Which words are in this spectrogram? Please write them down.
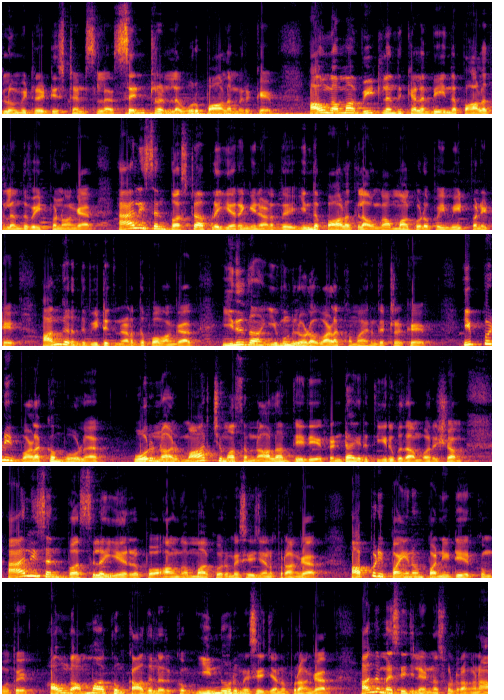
கிலோமீட்டர் டிஸ்டன்ஸில் சென்ட்ரலில் ஒரு பாலம் இருக்குது அவங்க அம்மா வீட்டிலேருந்து கிளம்பி இந்த பாலத்துலேருந்து வெயிட் பண்ணுவாங்க. ஆலிசன் பஸ் ஸ்டாப்பில் இறங்கி நடந்து இந்த பாலத்தில் அவங்க அம்மா கூட போய் மீட் பண்ணிவிட்டு அங்கேருந்து வீட்டுக்கு நடந்து போவாங்க. இதுதான் இவங்களோட வழக்கமாக இருந்துகிட்ருக்கு இப்படி வழக்கம் போல் ஒரு நாள் மார்ச் மாதம் நாலாம் தேதி ரெண்டாயிரத்தி இருபதாம் வருஷம் ஆலிசன் பஸ்ஸில் ஏறுறப்போ அவங்க அம்மாவுக்கு ஒரு மெசேஜ் அனுப்புகிறாங்க அப்படி பயணம் பண்ணிகிட்டே இருக்கும்போது அவங்க அம்மாவுக்கும் காதலருக்கும் இன்னொரு மெசேஜ் அனுப்புகிறாங்க அந்த மெசேஜில் என்ன சொல்கிறாங்கன்னா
